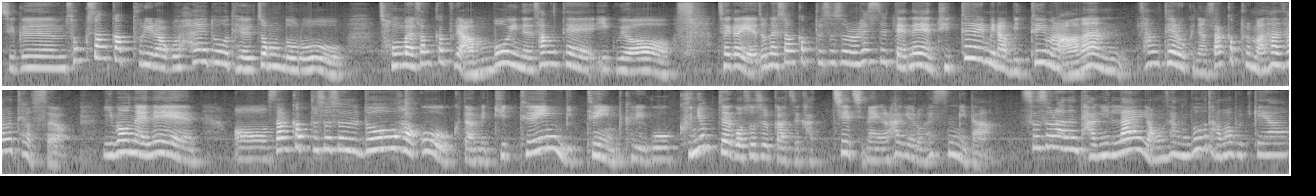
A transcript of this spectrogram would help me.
지금 속 쌍꺼풀이라고 해도 될 정도로 정말 쌍꺼풀이 안 보이는 상태이고요. 제가 예전에 쌍꺼풀 수술을 했을 때는 뒤트임이랑 밑트임을 안 한 상태로 그냥 쌍꺼풀만 한 상태였어요. 이번에는 어, 쌍꺼풀 수술도 하고 그 다음에 뒤트임, 밑트임 그리고 근육 제거 수술까지 같이 진행을 하기로 했습니다. 수술하는 당일날 영상도 담아볼게요.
